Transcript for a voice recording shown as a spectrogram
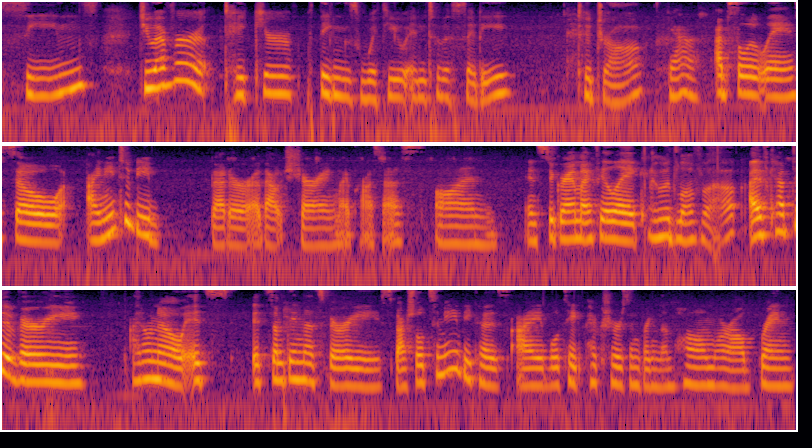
scenes. Do you ever take your things with you into the city to draw? Yeah, absolutely. So I need to be better about sharing my process on Instagram. I feel like I would love that. I've kept it very I don't know, it's it's something that's very special to me because I will take pictures and bring them home or I'll bring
